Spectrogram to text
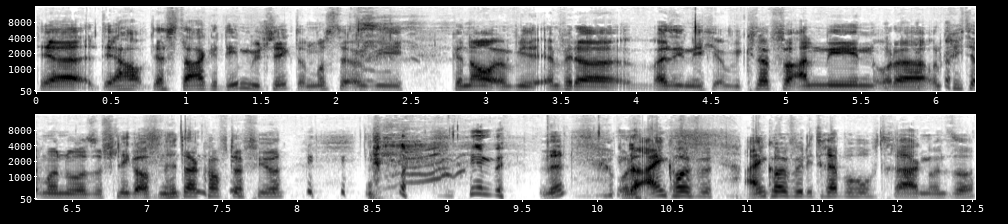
der, der, Haupt- der Star gedemütigt und musste irgendwie, genau, irgendwie entweder, weiß ich nicht, irgendwie Knöpfe annähen oder, und kriegte immer nur so Schläge auf den Hinterkopf dafür. ne? Oder Einkäufe, Einkäufe die Treppe hochtragen und so.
